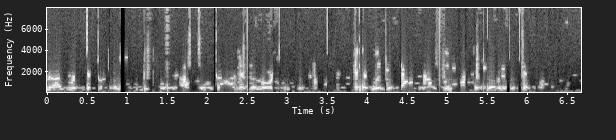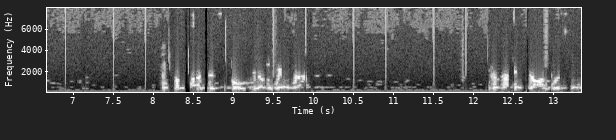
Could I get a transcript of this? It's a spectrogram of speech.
love reciprocation between us and God and the Lord Jesus Christ. And if we get that right, we have to be able to get this right. And sometimes it goes the other way around. John would say,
